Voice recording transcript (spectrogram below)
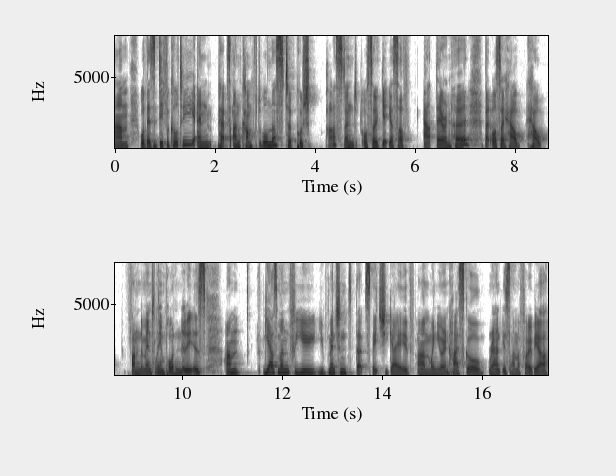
um, well, there's a difficulty and perhaps uncomfortableness to push past and also get yourself out there and heard, but also how, how fundamentally important it is. Um, Yasmin, for you, you've mentioned that speech you gave um, when you were in high school around Islamophobia.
